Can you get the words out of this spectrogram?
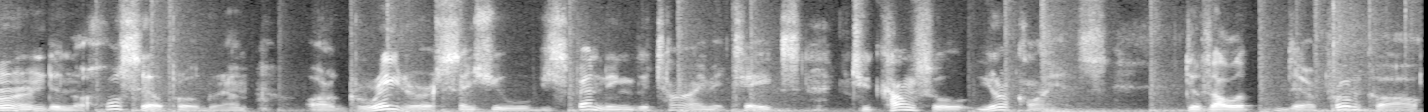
earned in the wholesale program are greater since you will be spending the time it takes to counsel your clients, develop their protocol,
